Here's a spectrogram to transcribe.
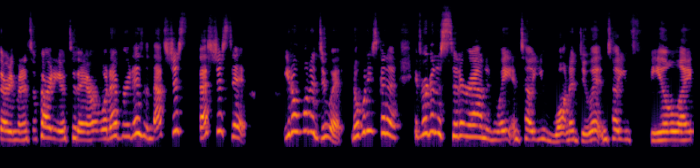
30 minutes of cardio today or whatever it is. And that's just that's just it you don't want to do it. Nobody's going to, if you're going to sit around and wait until you want to do it, until you feel like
